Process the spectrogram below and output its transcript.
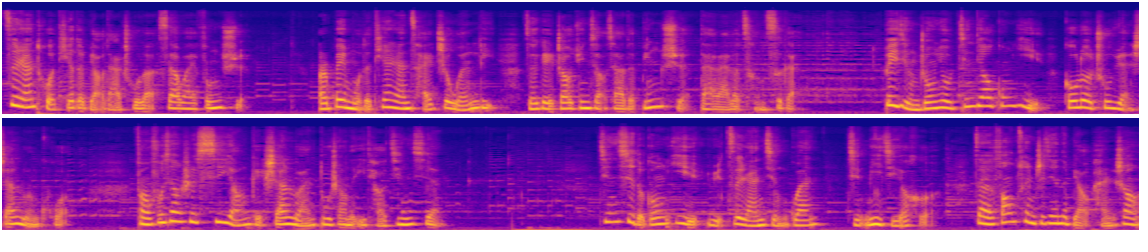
自然妥帖地表达出了塞外风雪，而贝母的天然材质纹理则给昭君脚下的冰雪带来了层次感。背景中用精雕工艺勾勒出远山轮廓，仿佛像是夕阳给山峦镀上的一条金线。精细的工艺与自然景观紧密结合，在方寸之间的表盘上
